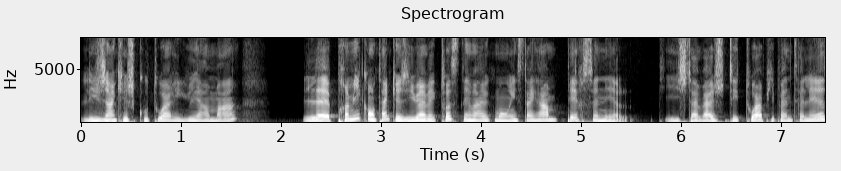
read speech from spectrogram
les gens que je côtoie régulièrement. Le premier contact que j'ai eu avec toi, c'était avec mon Instagram personnel. Puis je t'avais ajouté toi puis Panteles,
